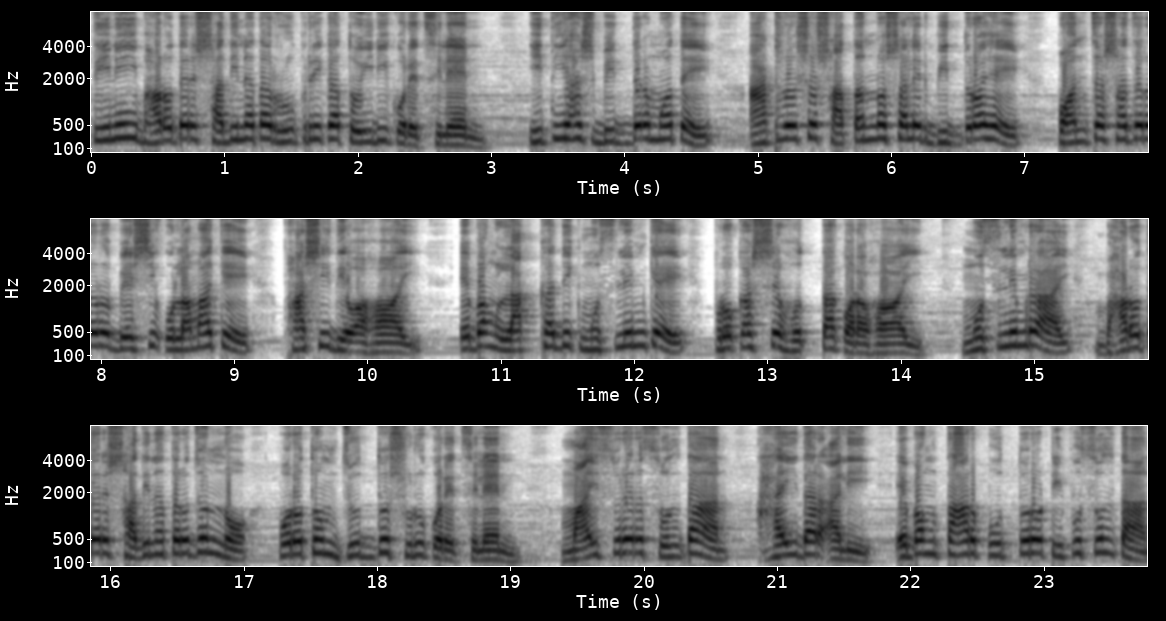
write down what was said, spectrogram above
তিনিই ভারতের স্বাধীনতার রূপরেখা তৈরি করেছিলেন। ইতিহাসবিদদের মতে, আঠারোশো সাতান্ন সালের বিদ্রোহে পঞ্চাশ হাজারেরও বেশি ওলামাকে ফাঁসি দেওয়া হয়। এবং লাক্ষাধিক মুসলিমকে প্রকাশ্যে হত্যা করা হয়। মুসলিমরাই ভারতের স্বাধীনতার জন্য প্রথম যুদ্ধ শুরু করেছিলেন। মাইসুরের সুলতান হাইদার আলী এবং তার পুত্র টিপু সুলতান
